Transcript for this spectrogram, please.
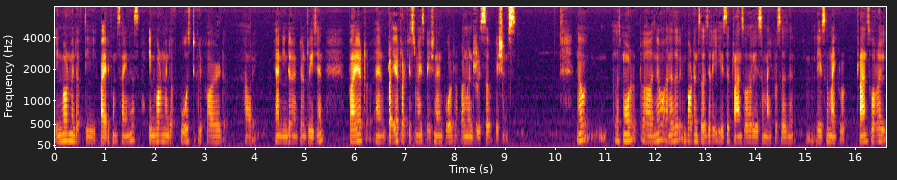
involvement of the piriform sinus, involvement of post-cricoid uh, and interarytenoid region, prior and prior tracheostomy patient and poor pulmonary reserve patients. Now, a small uh, now another important surgery is the transoral laser microsurgery, laser micro transoral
